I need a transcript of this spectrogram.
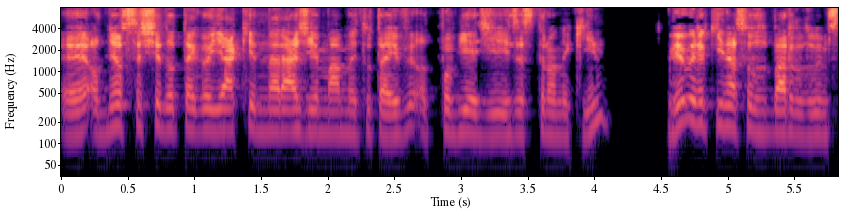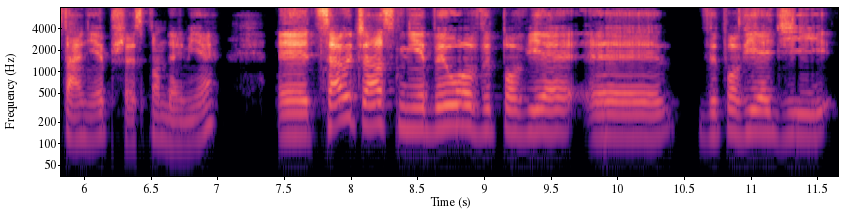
e, odniosę się do tego, jakie na razie mamy tutaj odpowiedzi ze strony kin. Wiemy, że kina są w bardzo złym stanie przez pandemię. E, cały czas nie było wypowie, e, wypowiedzi,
